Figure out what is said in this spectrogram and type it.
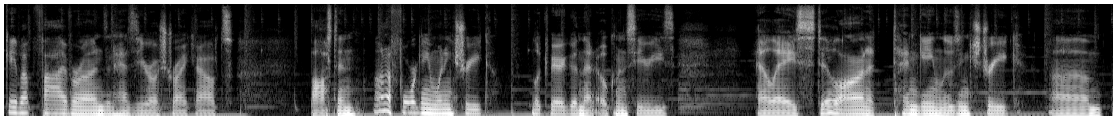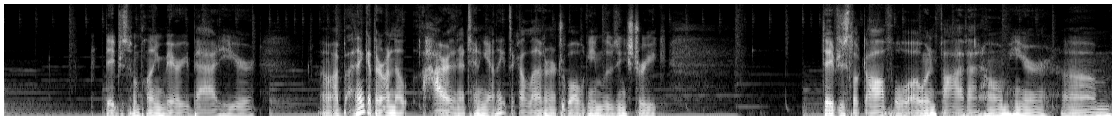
gave up five runs and had zero strikeouts. Boston on a four game winning streak. Looked very good in that Oakland series. LA still on a 10 game losing streak. Um, they've just been playing very bad here. Uh, I, I, think they're on a higher than a 10 game. I think it's like 11 or 12 game losing streak. They've just looked awful. 0 and 5 at home here. Um,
